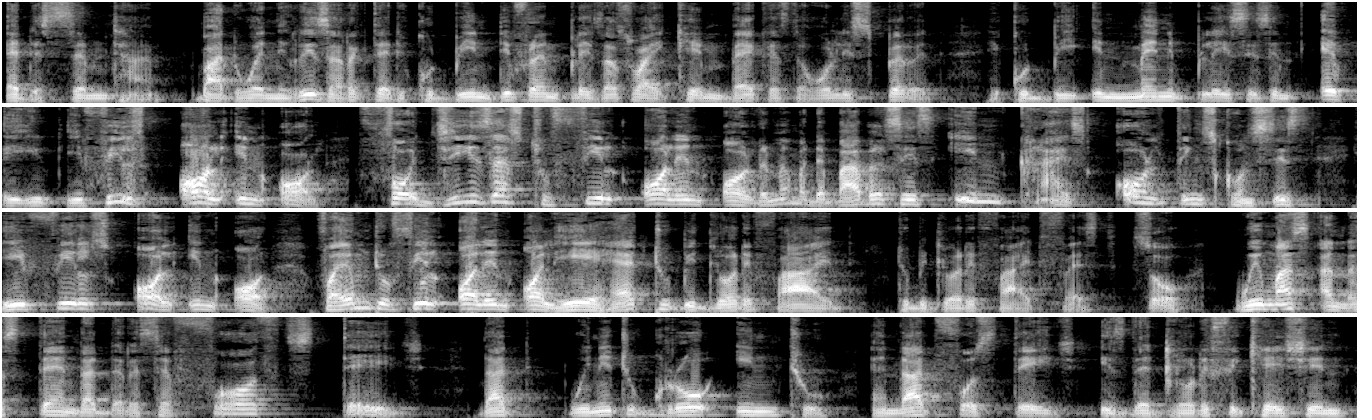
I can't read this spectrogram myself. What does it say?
at the same time but when he resurrected he could be in different places that's why he came back as the holy spirit he could be in many places in he, he feels all in all for Jesus to feel all in all remember the bible says in Christ all things consist he feels all in all for him to feel all in all he had to be glorified to be glorified first so we must understand that there is a fourth stage that we need to grow into and that fourth stage is the glorification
